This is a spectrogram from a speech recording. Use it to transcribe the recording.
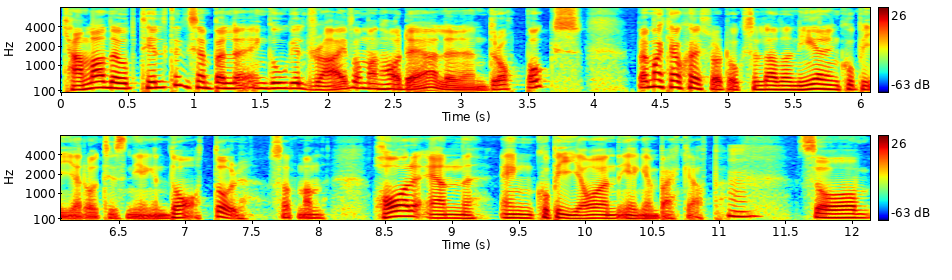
kan ladda upp till till exempel en Google Drive om man har det eller en Dropbox. Men man kan självklart också ladda ner en kopia då till sin egen dator så att man har en, en kopia och en egen backup. Mm. Så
